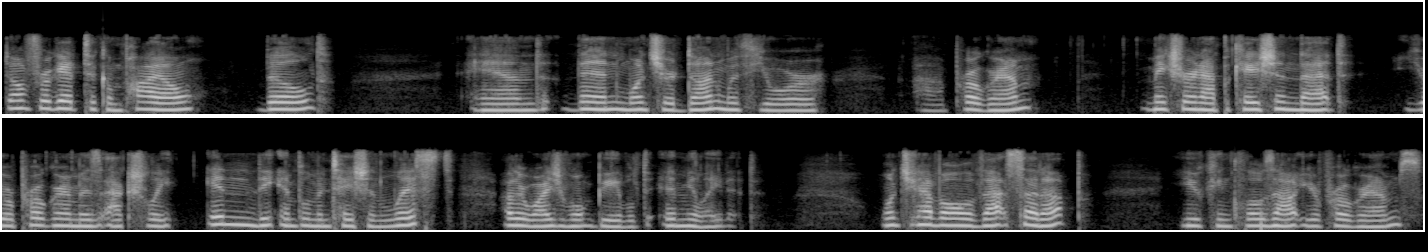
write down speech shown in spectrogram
Don't forget to compile, build, and then once you're done with your uh, program, make sure an application that your program is actually in the implementation list, otherwise you won't be able to emulate it. Once you have all of that set up, you can close out your programs,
